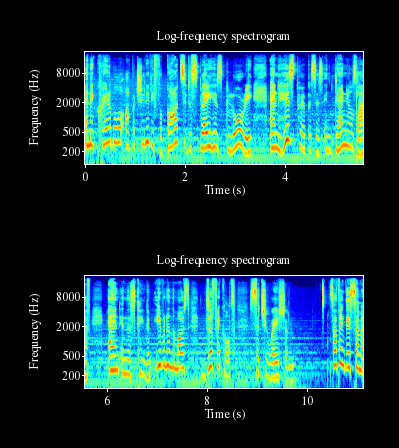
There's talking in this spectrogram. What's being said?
an incredible opportunity for God to display His glory and His purposes in Daniel's life and in this kingdom, even in the most difficult situation. So I think there's some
